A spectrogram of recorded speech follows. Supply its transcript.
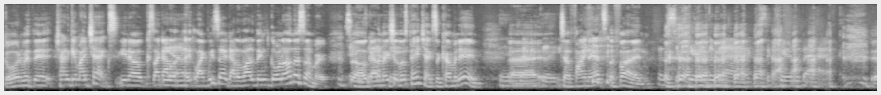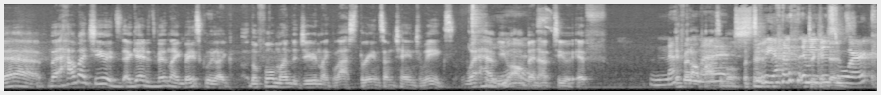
going with it, trying to get my checks, you know, because I got a, like we said, got a lot of things going on this summer, so got to make sure those paychecks are coming in Exactly. uh, to finance the fun. Secure the bag. Secure the bag. yeah, but how about you? It's again, it's been like basically like the full month of June, like last three and some change weeks. What have you all been up to? If Nothing all much, possible. to be honest. I mean, just condense. work.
